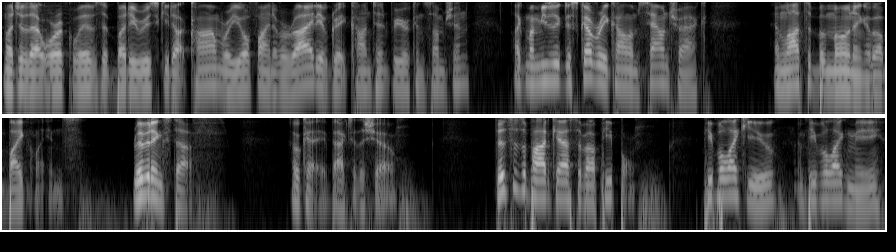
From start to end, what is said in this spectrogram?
Much of that work lives at buddyruski.com, where you'll find a variety of great content for your consumption, like my music discovery column Soundtrack, and lots of bemoaning about bike lanes. Riveting stuff. Okay, back to the show. This is a podcast about people. People like you and people like me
